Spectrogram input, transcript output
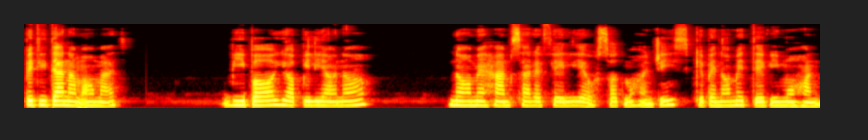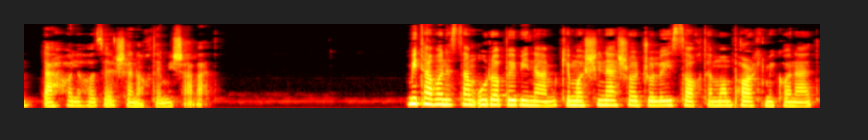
به دیدنم آمد. بیبا یا بیلیانا نام همسر فعلی استاد مهانجی است که به نام دوی موهان در حال حاضر شناخته می شود. می توانستم او را ببینم که ماشینش را جلوی ساختمان پارک می کند.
